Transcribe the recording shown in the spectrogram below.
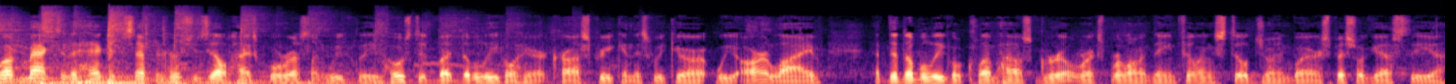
Welcome back to the Haggard Sefton Hirschy Zelt High School Wrestling Weekly, hosted by Double Eagle here at Cross Creek. And this week we are, we are live at the Double Eagle Clubhouse Grill. Rex Burlong and Dane Fillings still joined by our special guest, the uh,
